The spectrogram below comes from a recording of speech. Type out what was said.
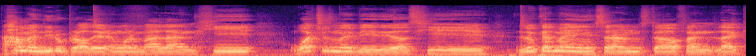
I have my little brother in Guatemala and he watches my videos he look at my Instagram stuff and like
